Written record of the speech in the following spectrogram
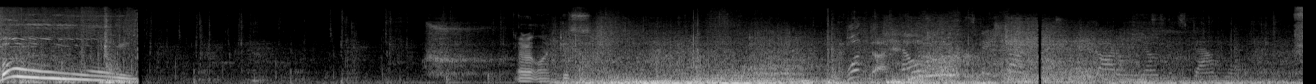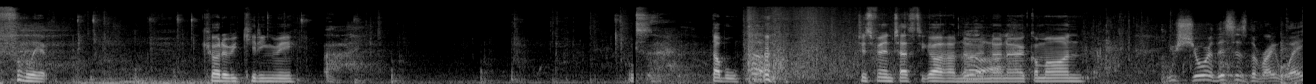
Boom! Gotta be kidding me. Oops. Double. Just fantastic. Oh, no, no, no. Come on. You sure this is the right way?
